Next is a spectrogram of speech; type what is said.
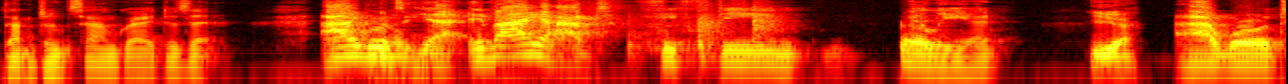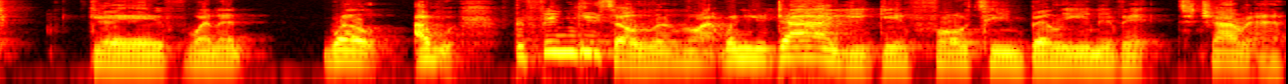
that doesn't sound great, does it? I would, No. yeah. If I had fifteen billion, Yeah. I would give when I well, I w- the thing is though, like when you die, you give fourteen billion of it to charity.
